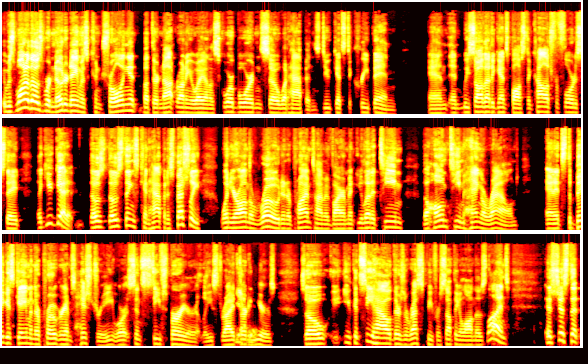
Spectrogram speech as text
it was one of those where Notre Dame is controlling it, but they're not running away on the scoreboard, and so what happens? Duke gets to creep in, and and we saw that against Boston College for Florida State. Like you get it, those those things can happen, especially when you're on the road in a primetime environment. You let a team, the home team, hang around and it's the biggest game in their program's history, or since Steve Spurrier at least, right? Yeah. 30 years. So you could see how there's a recipe for something along those lines. It's just that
